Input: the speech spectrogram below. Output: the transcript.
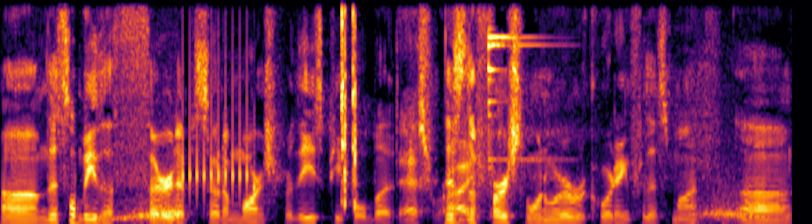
Um, this will be the third episode of March for these people, but that's right. this is the first one we're recording for this month. Uh,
